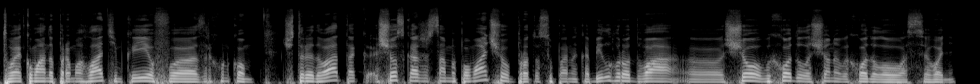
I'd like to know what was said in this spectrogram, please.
твоя команда перемогла. Тім Київ е, з рахунком 4-2. Так що скажеш саме по матчу проти суперника Білгород 2? Е, Що виходило, що не виходило у вас сьогодні?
